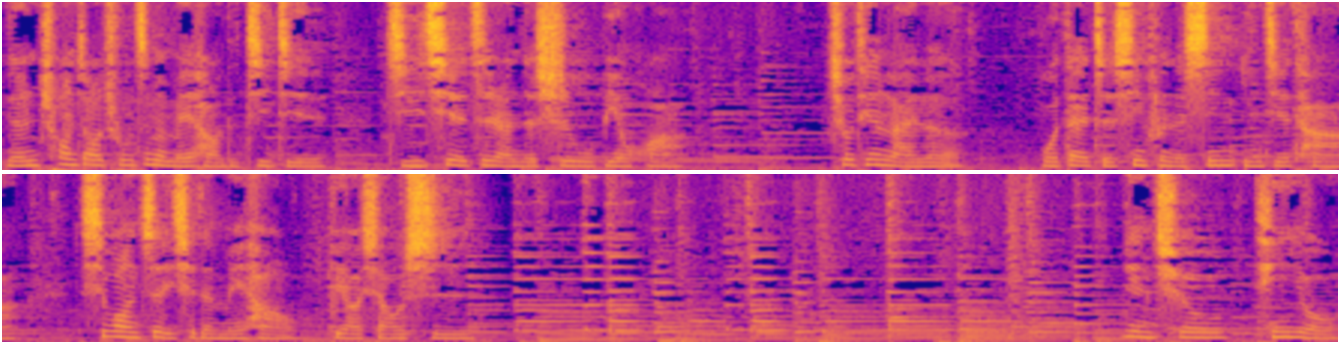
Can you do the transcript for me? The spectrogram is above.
能创造出这么美好的季节及一切自然的事物变化。秋天来了，我带着兴奋的心迎接它，希望这一切的美好不要消失。恋秋，听友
